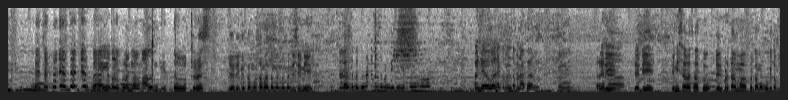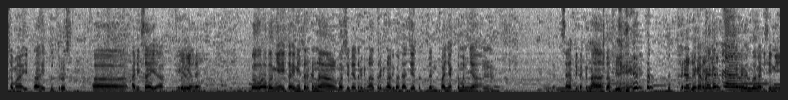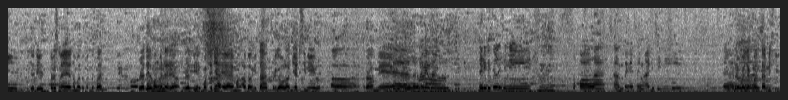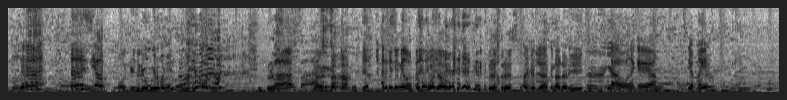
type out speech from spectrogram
Bahaya kalau pulang malam-malam gitu. Terus jadi ketemu sama teman-teman di sini. Eh, sebetulnya teman-teman di sini tuh pada awalnya teman-teman abang. hmm, Terkenal. Jadi jadi ini salah satu. Jadi pertama pertama gue ketemu sama Ita itu terus eh, adik saya Iya. bilang bahwa abangnya Ita ini terkenal, maksudnya terkenal terkenal di Banda Aceh dan banyak temennya. Hmm. Saya tidak kenal tapi ya karena kan kenal. karena kan gue nggak di sini. Jadi terus nanya sama teman-teman. Berarti emang bener ya. Berarti maksudnya ya emang abang kita pergaulannya di sini eh, rame Ya, gitu. karena memang dari kecil di sini Hmm. sekolah sampai SMA di sini. Ada Terus- banyak mantan di sini. Siap. Oke, jadi ngomongin abang itu. terus, Bang, bang. Ada di sini loh. wadaw. Terus terus akhirnya kenal dari Nah, ya awalnya kayak yang setiap main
